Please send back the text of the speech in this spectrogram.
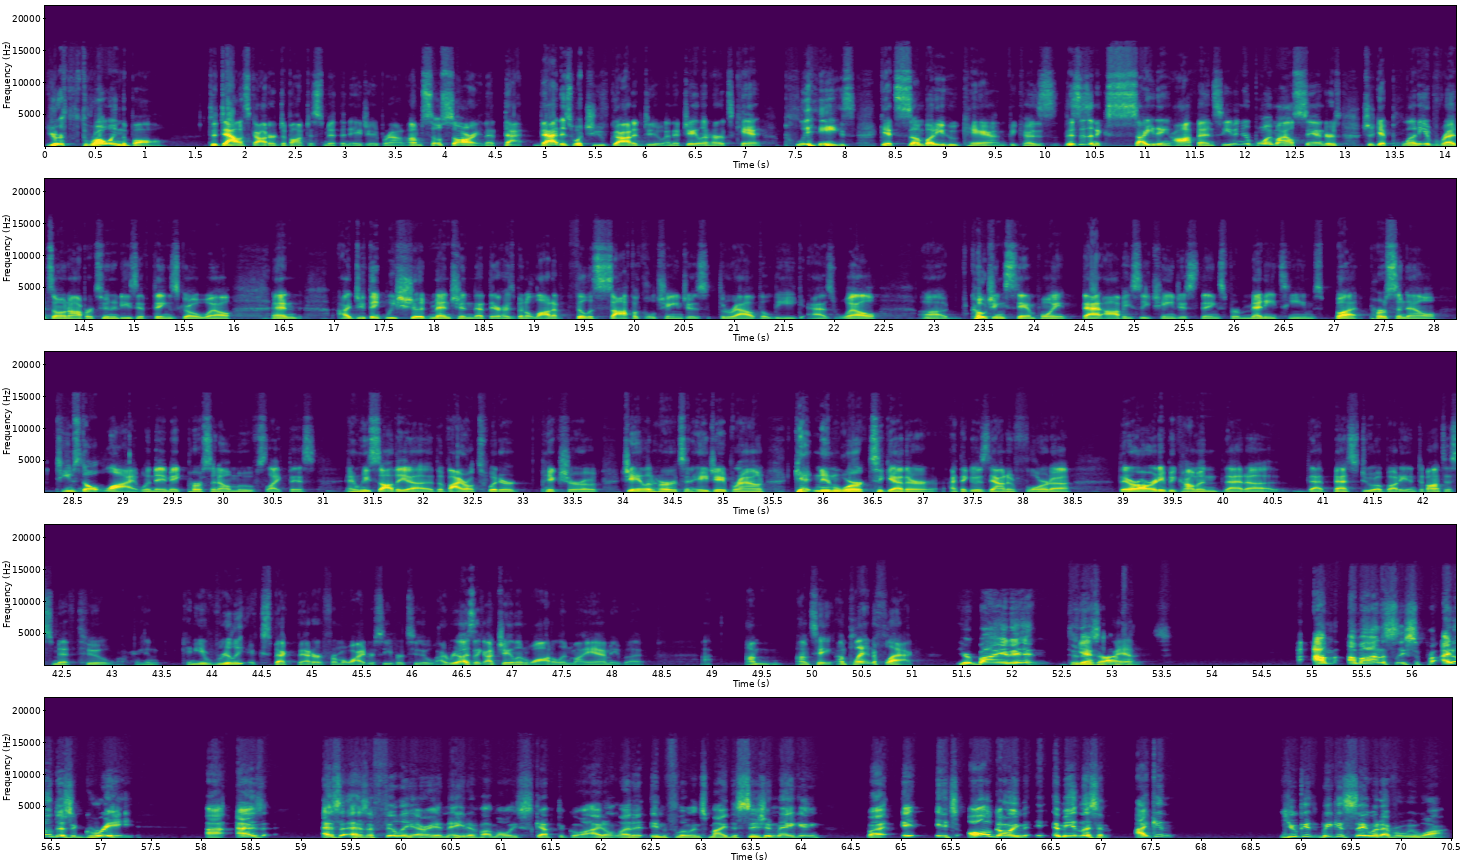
You're throwing the ball to Dallas Goedert, Devonta Smith, and AJ Brown. I'm so sorry that that that is what you've got to do. And if Jalen Hurts can't, please get somebody who can, because this is an exciting offense. Even your boy Miles Sanders should get plenty of red zone opportunities if things go well. And I do think we should mention that there has been a lot of philosophical changes throughout the league as well. Uh, coaching standpoint, that obviously changes things for many teams, but personnel teams don't lie when they make personnel moves like this. And we saw the uh, the viral Twitter picture of Jalen Hurts and AJ Brown getting in work together. I think it was down in Florida. They're already becoming that uh, that best duo buddy, and Devonta Smith too. I mean, can you really expect better from a wide receiver too? I realize they got Jaylen Waddle in Miami, but I, I'm I'm taking I'm planting a flag. You're buying in to yeah, this offense. I'm I'm honestly surprised. I don't disagree. Uh, as as as a Philly area native, I'm always skeptical. I don't let it influence my decision making, but it it's all going. I mean, listen, I can, you could, we could say whatever we want,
